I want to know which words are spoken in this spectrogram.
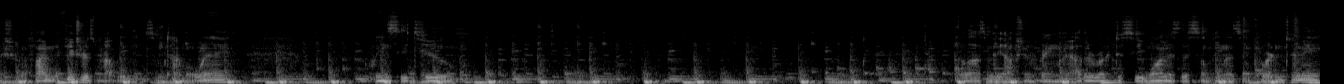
bishop f5 in the future is probably some time away. Queen c2. Me the option of bringing my other rook to c1. Is this something that's important to me?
